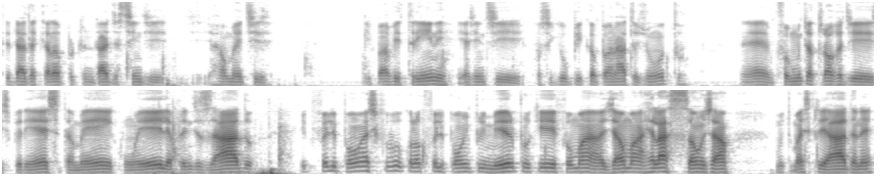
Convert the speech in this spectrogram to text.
ter dado aquela oportunidade assim de, de realmente ir para a vitrine e a gente conseguiu o bicampeonato junto. Né? Foi muita troca de experiência também com ele, aprendizado. E com o Felipão, acho que eu coloco o Felipão em primeiro porque foi uma, já uma relação já muito mais criada, né?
